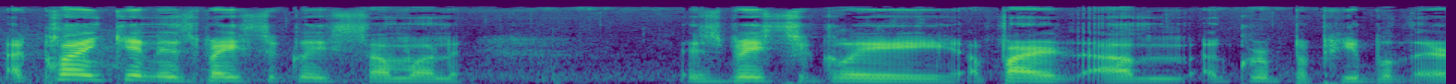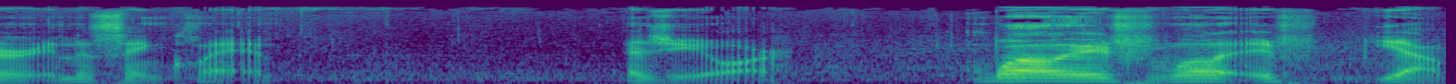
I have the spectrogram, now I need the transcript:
a clan kitten is basically someone is basically a fire um a group of people that are in the same clan as you are. Well, if well if yeah,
